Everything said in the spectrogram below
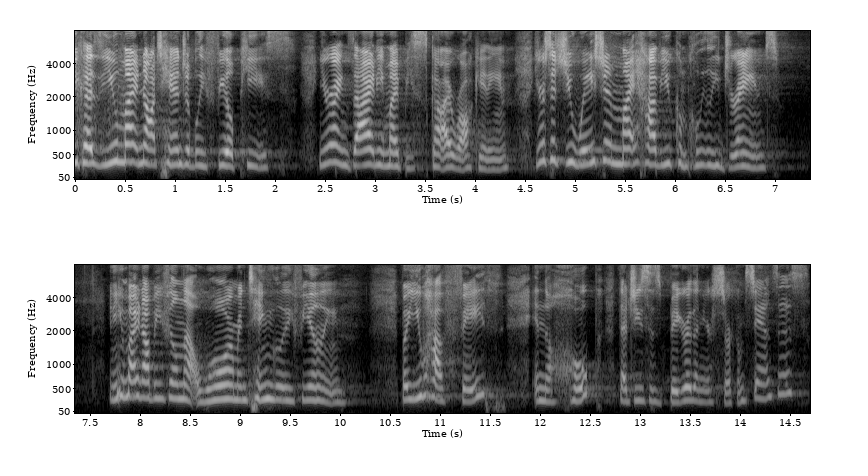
Because you might not tangibly feel peace. Your anxiety might be skyrocketing. Your situation might have you completely drained. And you might not be feeling that warm and tingly feeling. But you have faith in the hope that Jesus is bigger than your circumstances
